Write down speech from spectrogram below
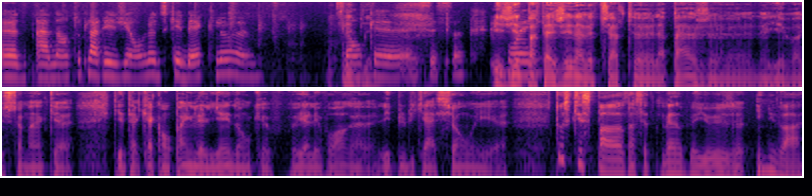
euh, dans toute la région là, du Québec. Là. Donc, c'est ça. Et j'ai partagé dans le chat la page de Yeva, justement, qui, est, qui accompagne le lien. Donc, vous pouvez aller voir les publications et tout ce qui se passe dans cette merveilleuse univers.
